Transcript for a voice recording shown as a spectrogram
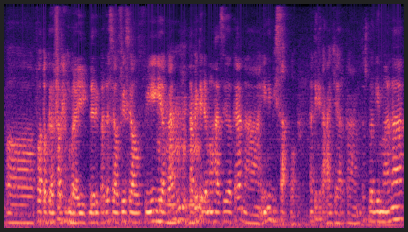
eh, fotografer yang baik daripada selfie selfie ya kan Mhm, tapi mhm. tidak menghasilkan nah ini bisa kok nanti kita ajarkan terus bagaimana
